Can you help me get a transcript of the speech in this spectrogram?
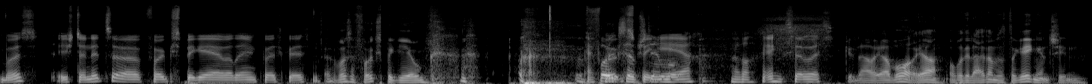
Was? Ist da nicht so ein Volksbegehr oder irgendwas gewesen? Äh, Was eine Volksbegehung. Volksabstimmung. Oder irgend sowas. Genau, ja, war, ja. Aber die Leute haben sich dagegen entschieden.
